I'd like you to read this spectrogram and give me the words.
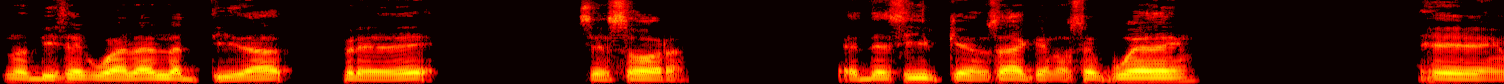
nos dice cuál es la actividad predecesora. Es decir, que, o sea, que no se puede eh,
